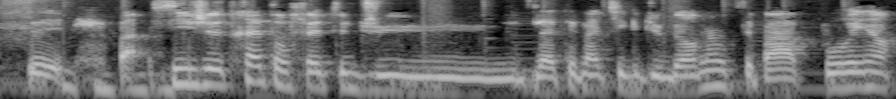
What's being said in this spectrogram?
si je traite en fait de la thématique du burn-out, c'est pas pour rien.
